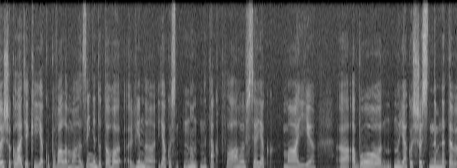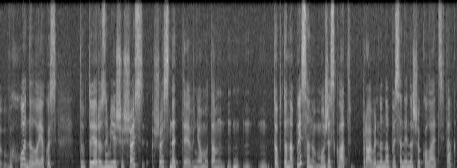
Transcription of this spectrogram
той шоколад, який я купувала в магазині до того, він е, якось ну, не так плавився, як має. Або ну, якось щось ним не те виходило, якось. Тобто я розумію, що щось щось не те в ньому там. Тобто написано, може склад правильно написаний на шоколадці, так?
